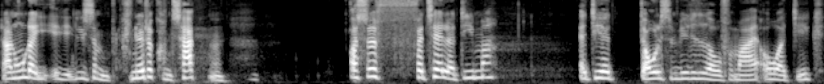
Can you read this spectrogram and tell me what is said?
der er nogen, der øh, ligesom knytter kontakten. Og så fortæller de mig, at de har dårlig samvittighed over for mig, over at de ikke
